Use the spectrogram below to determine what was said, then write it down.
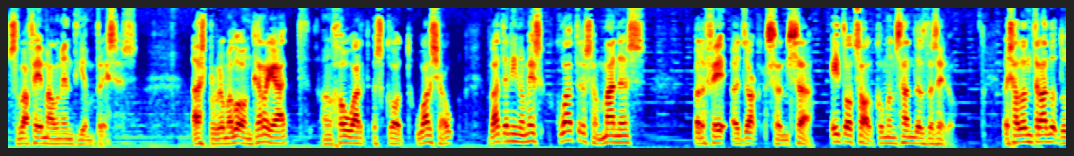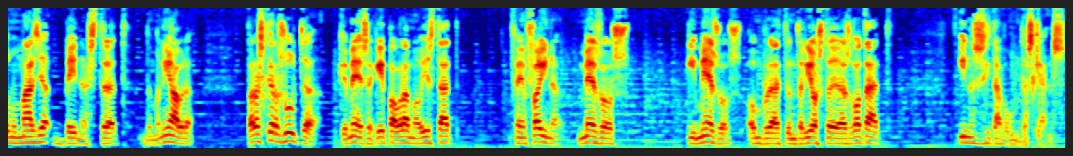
se va fer malament i empreses. El programador encarregat, en Howard Scott Warshaw, va tenir només 4 setmanes per fer el joc sencer, ell tot sol, començant des de zero. Això d'entrada dona un marge ben estret de maniobra, però és que resulta que, més, aquell pobre home havia estat fent feina mesos i mesos, un projecte anterior estava esgotat, i necessitava un descans.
